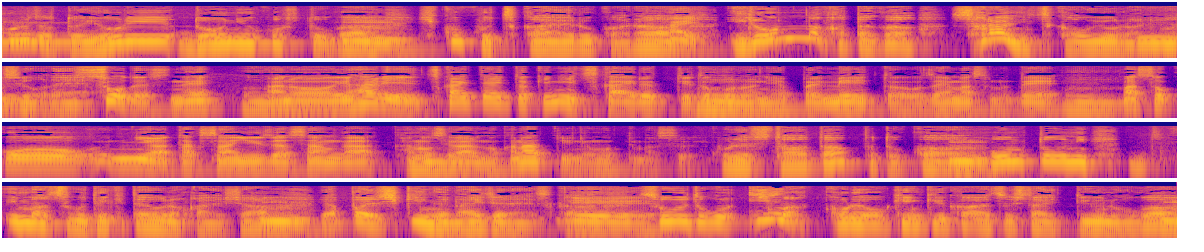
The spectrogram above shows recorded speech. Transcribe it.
これだとより導入コストが低く使えるから、うんはい、いろんな方がさらに使うようになりますよね。うん、そうですね。あの、やはり使いたい時に使えるっていうところにやっぱりメリットがございますので、まあ、そこにはたくさんユーザーさんが可能性があるのかなっていうふうに思ってます。これスタートアップとか、本当に今すぐできたような会社、やっぱり資金がないじゃないですか。えー、そういうところ、今これを研究開発したいっていうのが、だ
